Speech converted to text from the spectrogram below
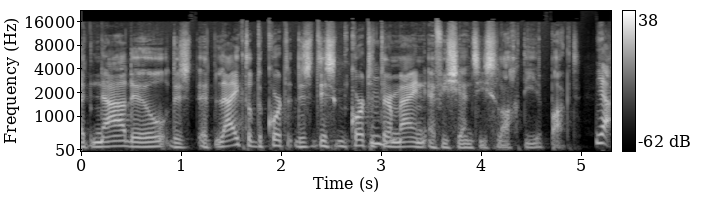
het nadeel, dus het lijkt op de korte, dus het is een korte Mhm. termijn efficiëntieslag die je pakt. Ja,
